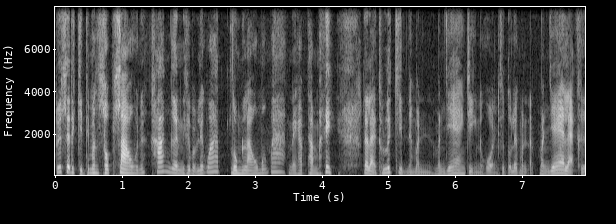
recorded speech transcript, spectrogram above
ด้วยเศรษฐกิจที่มันซบเซาเนะค่าเงินคือแบบเรียกว่าลุมเล้ามากๆนะครับทำให้หลาย ๆ ธุรกิจเนี่ยมันมันแย่จริงทุกคนคือตัวเลขมันมันแย่แหละคือ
